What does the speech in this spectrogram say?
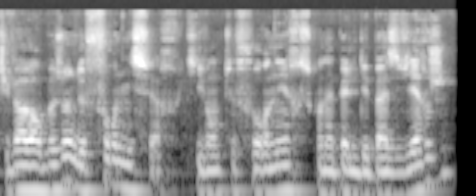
Tu vas avoir besoin de fournisseurs qui vont te fournir ce qu'on appelle des bases vierges,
